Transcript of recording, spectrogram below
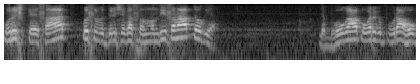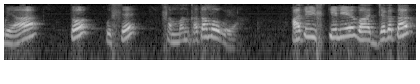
पुरुष के साथ उस दृश्य का संबंध ही समाप्त हो गया। जब भोगाप वर्ग पूरा हो गया तो उससे संबंध खत्म हो गया। अतः इसके लिए वह जगत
